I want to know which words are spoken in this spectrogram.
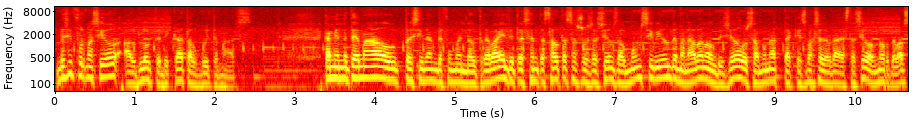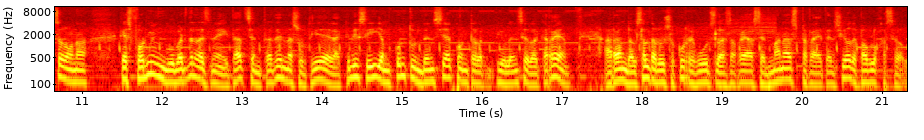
Més informació al blog dedicat al 8 de març. Canviant de tema, el president de Foment del Treball de 300 altres associacions del món civil demanaven el dijous amb un acte que es va celebrar a l'estació del nord de Barcelona que es formi un govern de la Generalitat centrat en la sortida de la crisi i amb contundència contra la violència del carrer, arran dels aldarulls ocorreguts les darreres setmanes per la detenció de Pablo Hasél.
